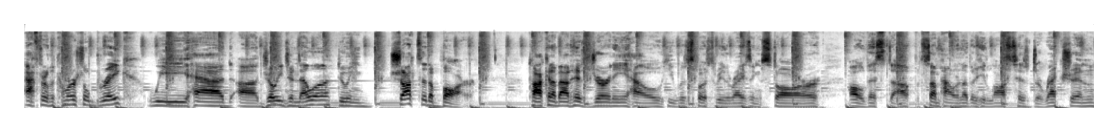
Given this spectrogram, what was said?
after the commercial break, we had uh, Joey Janela doing shots at a bar, talking about his journey, how he was supposed to be the rising star, all this stuff, but somehow or another he lost his direction.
